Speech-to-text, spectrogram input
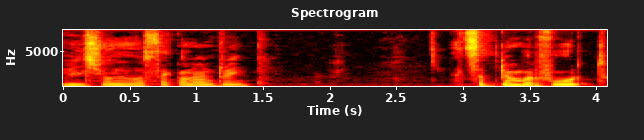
We will show you a second entry. It's September 4th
